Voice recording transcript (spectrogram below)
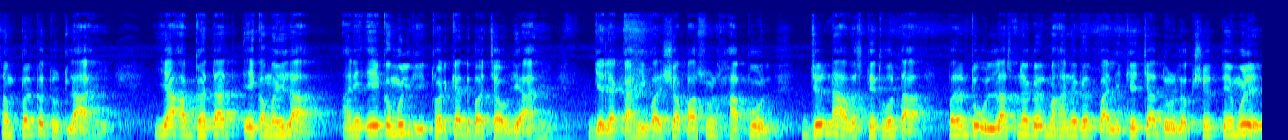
संपर्क तुटला आहे. या अपघातात एक महिला आणि एक मुलगी थोडक्यात बचावली आहे. गेल्या काही वर्षापासून हा पूल जीर्ण अवस्थेत होता परंतु उल्हासनगर महानगरपालिकेच्या दुर्लक्षतेमुळे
